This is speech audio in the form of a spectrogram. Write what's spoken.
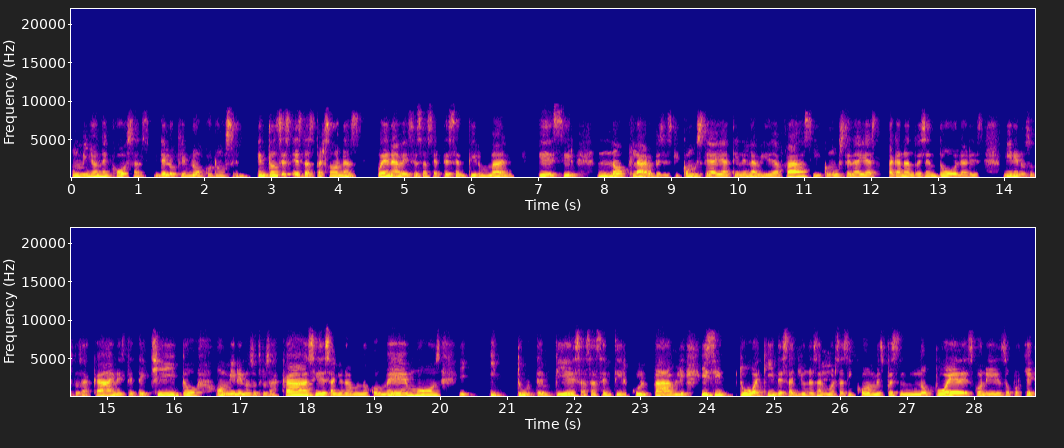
un millón de cosas de lo que no conocen. Entonces, estas personas pueden a veces hacerte sentir mal y decir, no, claro, pues es que como usted allá tiene la vida fácil, como usted allá está ganando es en dólares, mire nosotros acá en este techito, o mire nosotros acá, si desayunamos no comemos, y, y tú te empiezas a sentir culpable. Y si tú aquí desayunas, almuerzas y comes, pues no puedes con eso, porque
